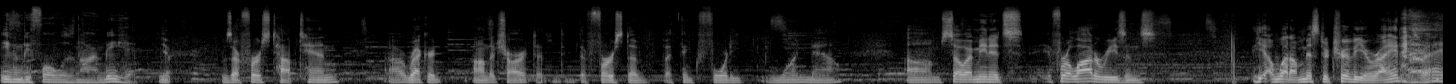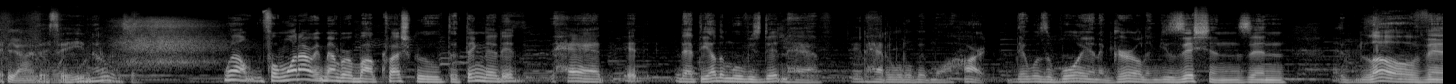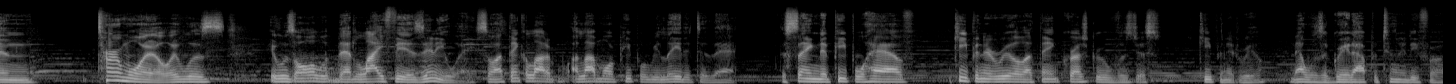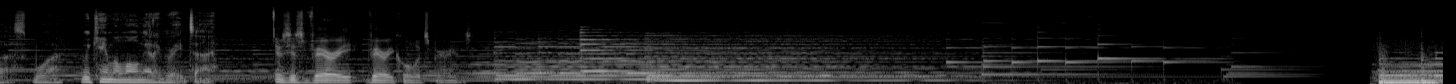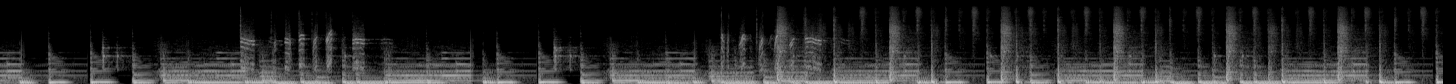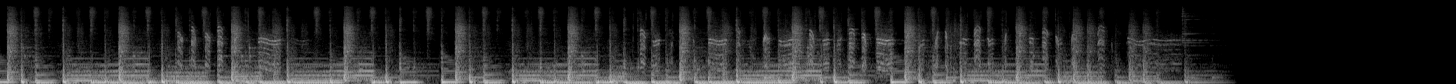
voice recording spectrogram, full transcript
even before it was an R&B hit. Yep. It was our first top 10 uh, record on the chart, the, the first of, I think, 41 now. Um, so, I mean, it's for a lot of reasons. Yeah, what, I'm Mr. Trivia, right? Right. yeah, I know. They say he knows. Well, from what I remember about Krush Groove, the thing that it had, it that the other movies didn't have, it had a little bit more heart. There was a boy and a girl and musicians and love and turmoil. It was, it was all that life is anyway. So I think a lot of a lot more people related to that. The saying that people have, keeping it real. I think Krush Groove was just keeping it real. And that was a great opportunity for us, boy. We came along at a great time. It was just very, very cool experience.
